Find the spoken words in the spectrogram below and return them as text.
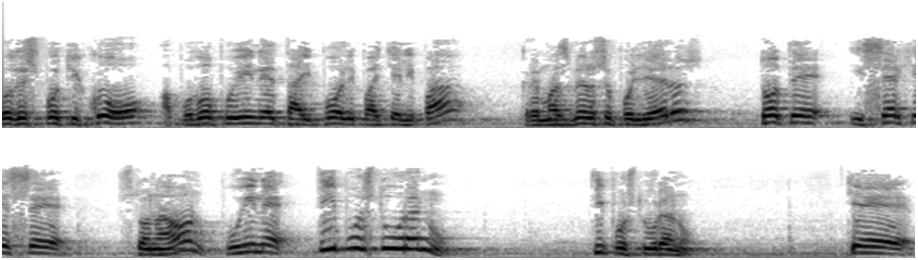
το δεσποτικό από εδώ που είναι τα υπόλοιπα κλπ κρεμασμένος ο πολιέλος τότε εισέρχεσαι στον ναό που είναι τύπος του ουρανού. Τύπος του ουρανού. Και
